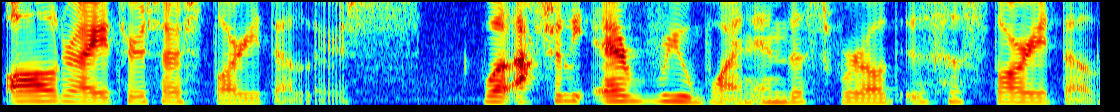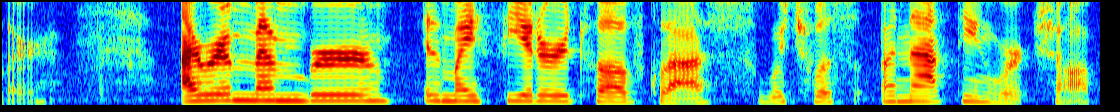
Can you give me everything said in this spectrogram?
all writers are storytellers. Well, actually everyone in this world is a storyteller. I remember in my Theater 12 class, which was an acting workshop,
